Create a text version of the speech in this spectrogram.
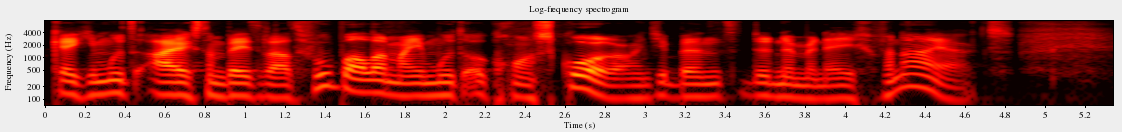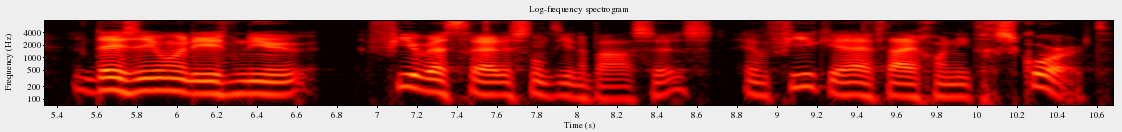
kijk, je moet Ajax dan beter laten voetballen, maar je moet ook gewoon scoren, want je bent de nummer 9 van Ajax. Deze jongen die heeft nu vier wedstrijden stond hij in de basis en vier keer heeft hij gewoon niet gescoord.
